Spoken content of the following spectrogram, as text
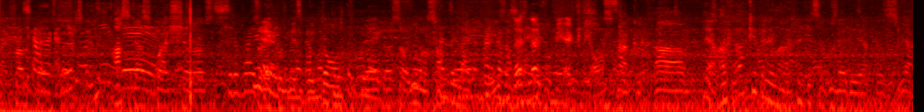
like from experts, and ask us questions, so they could basically talk together, so you know something like this. That, that would be actually awesome. Exactly. Um, yeah, I'll, I'll keep it in mind. I think it's a good idea because yeah.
